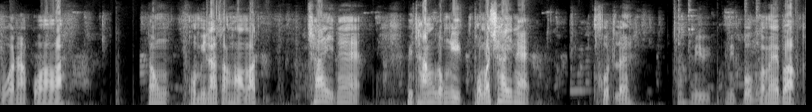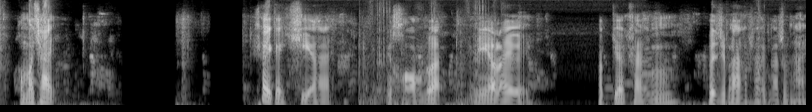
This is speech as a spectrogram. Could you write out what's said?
กลัวน่ากลัวว่ะ ต้องผมมีรางสังหรณ์ว่าใช่แน่ มีทางลงอีก ผมว่าใช่แน่ ขุดเลยมีมีปุ่มก็ไม่บอก ผมว่าใช่ ช่ไก่เขียะมีของด้วย นี่อะไรเอ่ยอักเจือแข็งเประสิทธิภาพขับสายการสูญหาย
